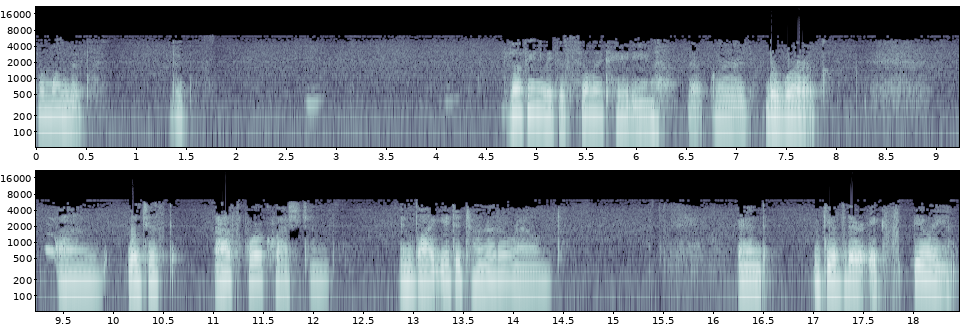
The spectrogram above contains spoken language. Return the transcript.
Someone that's that's lovingly facilitating that word, the work, um, will just ask four questions, invite you to turn it around, and give their experience.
